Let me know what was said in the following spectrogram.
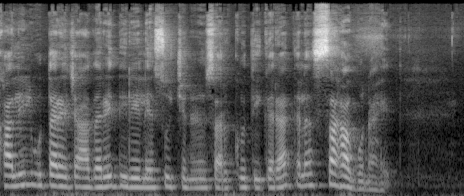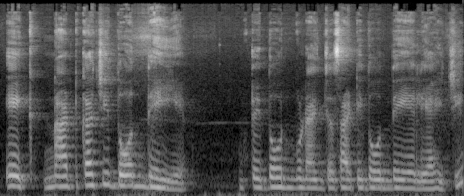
खालील उतार्याच्या आधारे दिलेल्या सूचनेनुसार कृती करा. त्याला सहा गुण आहेत. एक नाटकाची दोन ध्येये. ते दोन गुणांच्यासाठी दोन ध्येय लिहायची.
